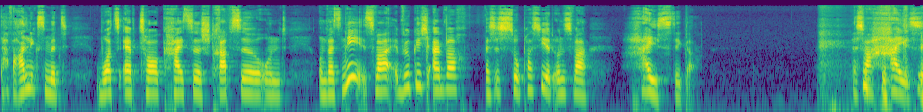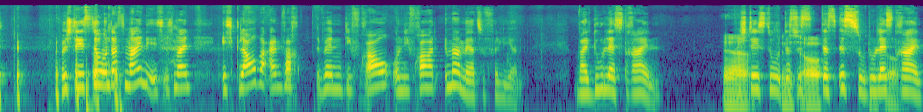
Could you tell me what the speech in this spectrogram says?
Da war nichts mit WhatsApp-Talk, heiße Strapse und, und was. Nee, es war wirklich einfach, es ist so passiert und es war heiß, Digga. Es war heiß. Verstehst du? Und das meine ich. Ich meine, ich glaube einfach, wenn die Frau, und die Frau hat immer mehr zu verlieren, weil du lässt rein. Ja, Verstehst du? Das ist, das ist so, du lässt rein.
